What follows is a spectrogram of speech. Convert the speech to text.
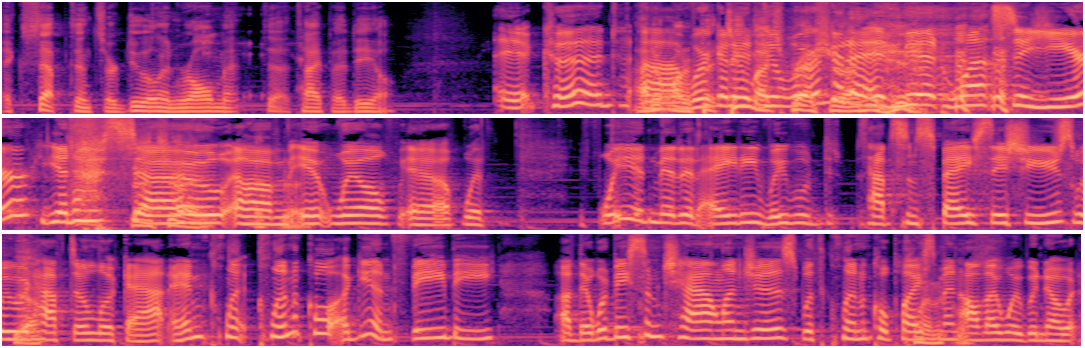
acceptance or dual enrollment uh, type of deal? It could. Uh, we're gonna do. We're gonna admit once a year. You know, so right. Um, right. it will. Uh, with if we admitted eighty, we would have some space issues. We would Yeah. have to look at and cl- clinical again. Phoebe. Uh, there would be some challenges with clinical placement, Clinicals. although we would know it,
